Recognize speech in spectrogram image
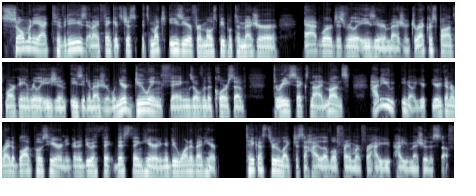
so many activities and i think it's just it's much easier for most people to measure. Adwords is really easier to measure. Direct response marketing really easy, easy to measure. When you're doing things over the course of three six nine months how do you you know you're, you're going to write a blog post here and you're going to do a th- this thing here and you're going to do one event here. Take us through like just a high level framework for how you how you measure this stuff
